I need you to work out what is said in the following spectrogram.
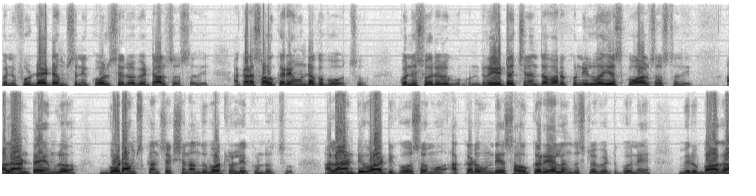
కొన్ని ఫుడ్ ఐటమ్స్ని హోల్సేల్లో పెట్టాల్సి వస్తుంది. అక్కడ సౌకర్యం ఉండకపోవచ్చు. కొన్ని సూర్యులు రేట్ వచ్చినంత వరకు నిల్వ చేసుకోవాల్సి వస్తుంది. అలాంటి టైంలో గోడౌన్స్ కన్స్ట్రక్షన్ అందుబాటులో లేకుండొచ్చు. అలాంటి వాటి కోసము అక్కడ ఉండే సౌకర్యాలను దృష్టిలో పెట్టుకొని మీరు బాగా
